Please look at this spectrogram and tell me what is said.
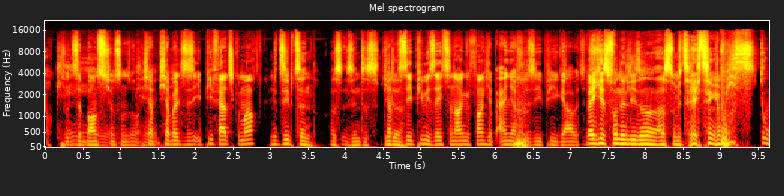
Okay. So diese Bounce Tunes und so. ich habe ich hab halt diese EP fertig gemacht. Mit 17 was sind das Ich habe Lieder. diese EP mit 16 angefangen. Ich habe ein Jahr für diese EP gearbeitet. Welches von den Liedern hast du mit 16 gemacht? Bist du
